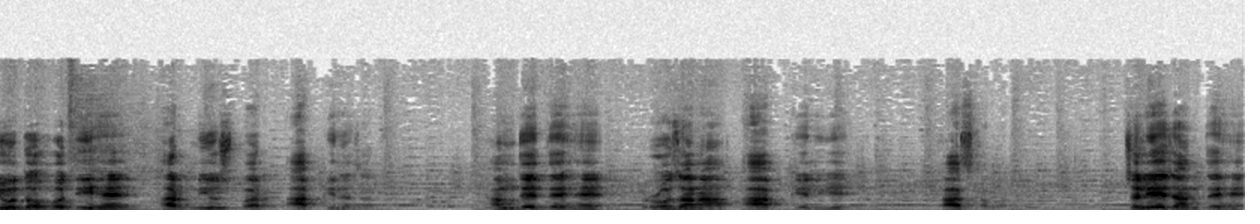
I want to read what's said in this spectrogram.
यूं तो होती है हर न्यूज़ पर आपकी नज़र हम देते हैं रोज़ाना आपके लिए खास खबर चलिए जानते हैं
